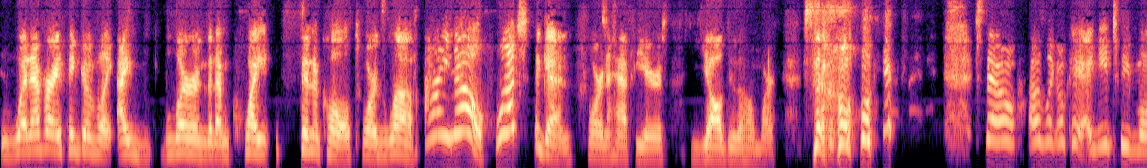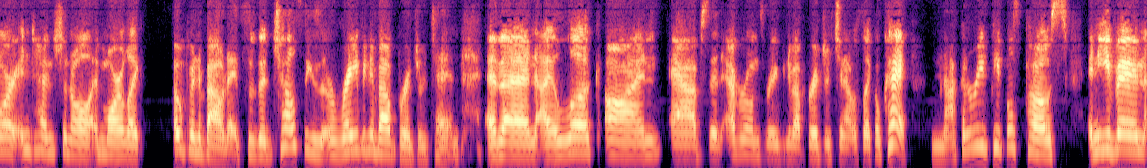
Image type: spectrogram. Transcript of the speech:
whenever I think of like I learned that I'm quite cynical towards love. I know. What? Again, four and a half years. Y'all do the homework. So so I was like, okay, I need to be more intentional and more like open about it. So the Chelsea's are raving about Bridgerton. And then I look on apps and everyone's raving about Bridgerton. I was like, okay, I'm not going to read people's posts. And even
